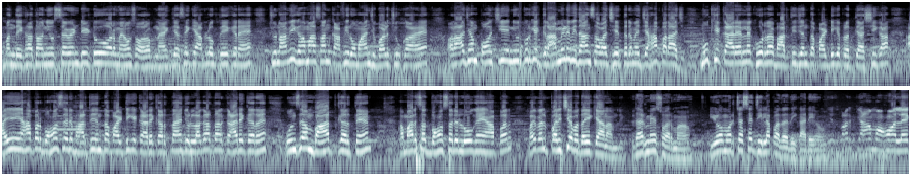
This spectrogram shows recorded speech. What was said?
आपने देखा था न्यूज़ 72 और मैं हूँ सौरभ नायक। जैसे कि आप लोग देख रहे हैं चुनावी घमासान काफ़ी रोमांच बढ़ चुका है और आज हम पहुंचिए न्यूजपुर के ग्रामीण विधानसभा क्षेत्र में जहाँ पर आज मुख्य कार्यालय खुल रहा है भारतीय जनता पार्टी के प्रत्याशी का। आइए यहाँ पर बहुत सारे भारतीय जनता पार्टी के कार्यकर्ता हैं जो लगातार कार्य कर रहे हैं उनसे हम बात करते हैं। हमारे साथ बहुत सारे लोग हैं यहाँ पर। भाई पहले परिचय बताइए क्या नाम लिख धर्मेश वर्मा युवा मोर्चा से जिला पदाधिकारी हूँ। इस बार क्या माहौल है?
